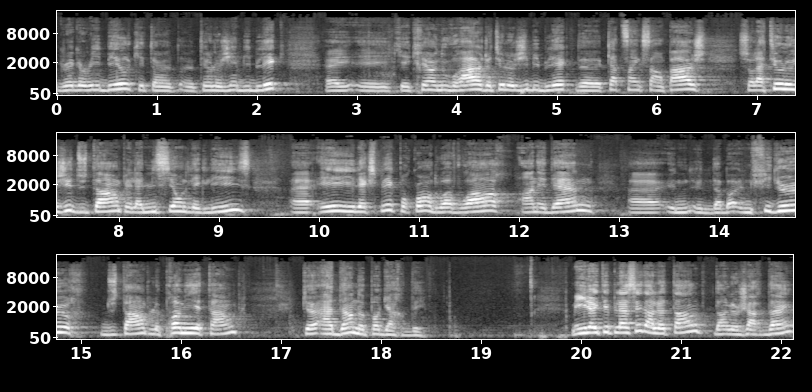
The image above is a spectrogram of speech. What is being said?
Gregory Bill, qui est un, théologien biblique, et, qui a écrit un ouvrage de théologie biblique de 400-500 pages sur la théologie du temple et la mission de l'Église. Euh, et il explique pourquoi on doit voir en Éden euh, une, une, figure du temple, le premier temple, que Adam n'a pas gardé. Mais il a été placé dans le temple, dans le jardin,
